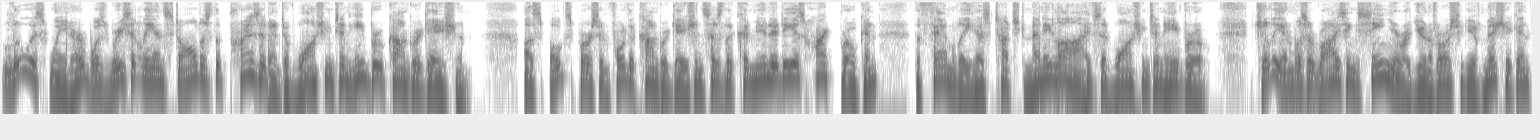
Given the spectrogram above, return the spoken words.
Lewis Weiner was recently installed as the president of Washington Hebrew Congregation. A spokesperson for the congregation says the community is heartbroken. The family has touched many lives at Washington Hebrew. Jillian was a rising senior at University of Michigan,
